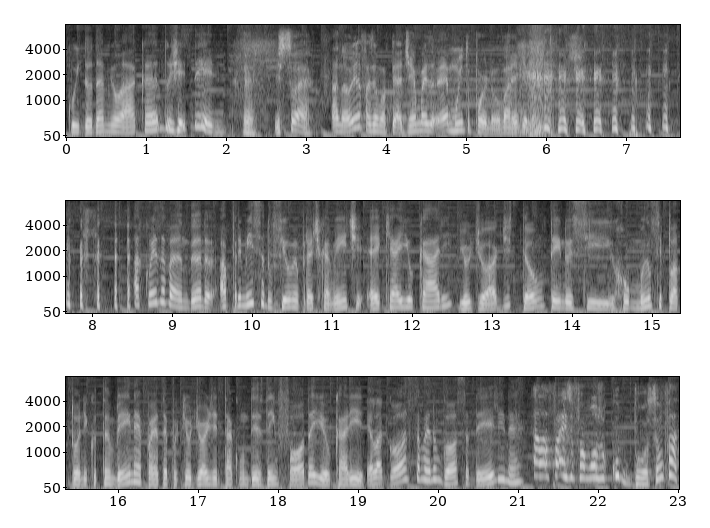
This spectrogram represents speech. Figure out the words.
cuidou da Miyako do jeito dele. É, isso é. Ah, não, eu ia fazer uma piadinha, mas é muito pornô, vai, não. A coisa vai andando. A premissa do filme, praticamente, é que a Yukari e o George estão tendo esse romance platônico também, né? Até porque o George tá com um desdém foda e a Yukari, ela gosta, mas não gosta dele, né? Ela faz o famoso cu doce. Vamos falar.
